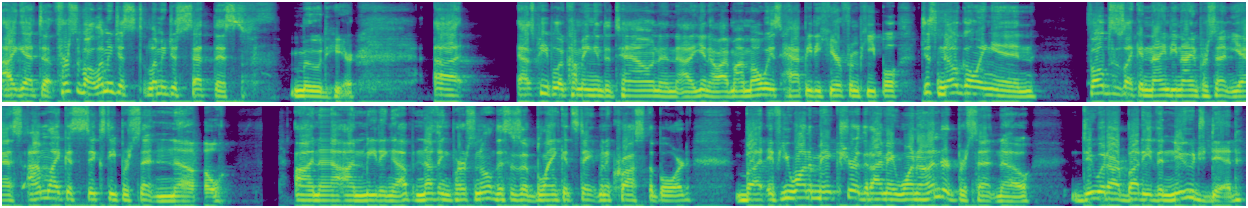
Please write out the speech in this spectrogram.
I get uh, first of all, let me just let me just set this mood here. Uh, as people are coming into town, and uh, you know, I'm I'm always happy to hear from people. Just know going in Phobes is like a 99% yes. I'm like a 60% no on uh, on meeting up. Nothing personal. This is a blanket statement across the board. But if you want to make sure that I'm a 100% no, do what our buddy the Nuge did.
